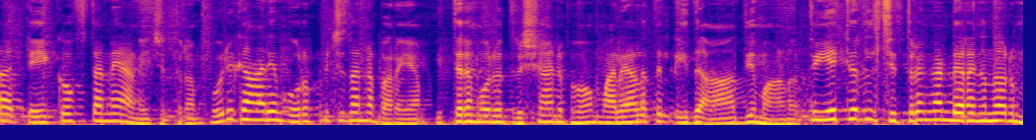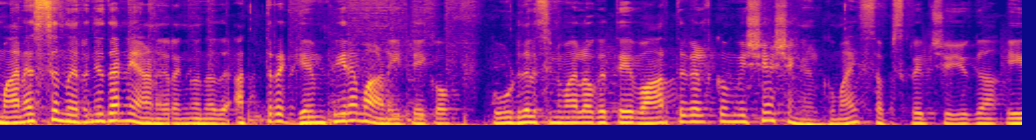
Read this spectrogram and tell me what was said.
ടേക്ക് ഓഫ് തന്നെയാണ് ഈ ചിത്രം. ഒരു കാര്യം ഉറപ്പിച്ചു തന്നെ പറയാം. ഇത്തരം ഒരു ദൃശ്യാനുഭവം മലയാളത്തിൽ ഇത് ആദ്യമാണ്. തിയേറ്ററിൽ ചിത്രം കണ്ടിറങ്ങുന്നവർ മനസ്സ് നിറഞ്ഞു തന്നെയാണ് ഇറങ്ങുന്നത്. അത്ര ഗംഭീരമാണ് ഈ ടേക്ക് ഓഫ് കൂടുതൽ സിനിമാ ലോകത്തെ വാർത്തകൾക്കും വിശേഷങ്ങൾക്കുമായി സബ്സ്ക്രൈബ് ചെയ്യുക. എ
